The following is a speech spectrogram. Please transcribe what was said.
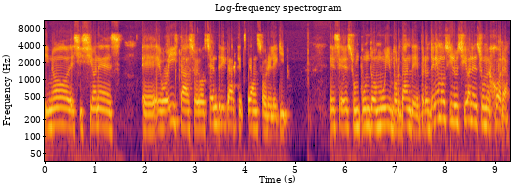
Y no decisiones eh, egoístas o egocéntricas que sean sobre el equipo. Ese es un punto muy importante, pero tenemos ilusión en su mejora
